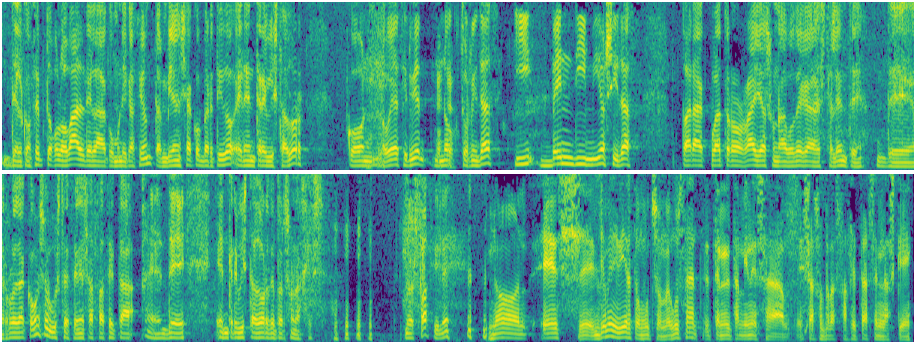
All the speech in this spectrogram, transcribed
del concepto global de la comunicación, también se ha convertido en entrevistador con, lo voy a decir bien, nocturnidad y vendimiosidad para cuatro rayas, una bodega excelente de rueda. ¿Cómo se ve usted en esa faceta eh, de entrevistador de personajes? No es fácil, ¿eh? No, es, eh, yo me divierto mucho. Me gusta tener también esa, esas otras facetas en las que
